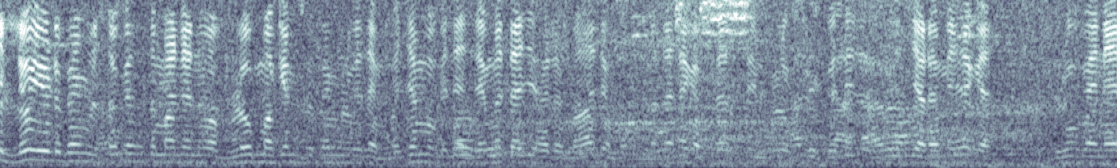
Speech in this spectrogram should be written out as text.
હેલો યુટ્યુબ ફેમિલી શું કહેશો તમારે નવા બ્લોગમાં કેમ છો ફેમિલી બધા મજામાં બધા જય માતાજી. હરે મહાદેવ. મસ્ત મજાને કે ફ્રેશ થઈને બ્લોગ શરૂ બધી અત્યારે અમે છે કે ધ્રુવભાઈ ને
